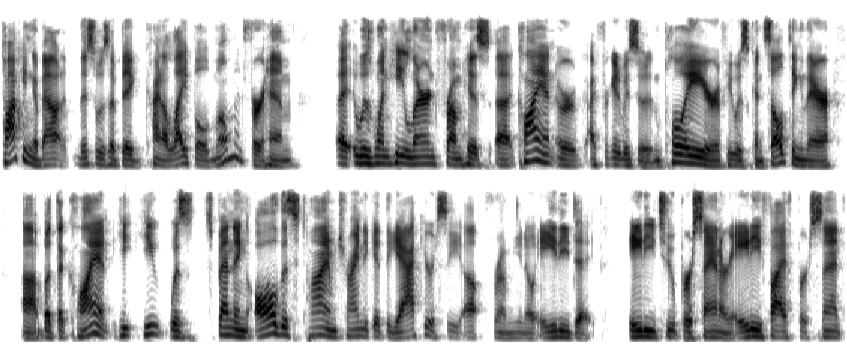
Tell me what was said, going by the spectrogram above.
talking about this was a big kind of light bulb moment for him. Uh, it was when he learned from his uh, client, or I forget it was an employee, or if he was consulting there uh, but the client, he he was spending all this time trying to get the accuracy up from you know 80 to 82 percent or 85 percent,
